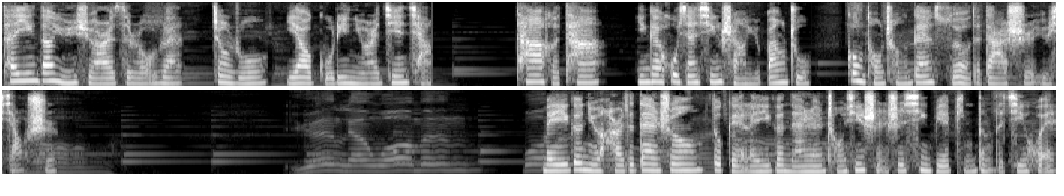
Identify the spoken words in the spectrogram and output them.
他应当允许儿子柔软，正如也要鼓励女儿坚强。他和她应该互相欣赏与帮助，共同承担所有的大事与小事。每一个女孩的诞生，都给了一个男人重新审视性别平等的机会。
